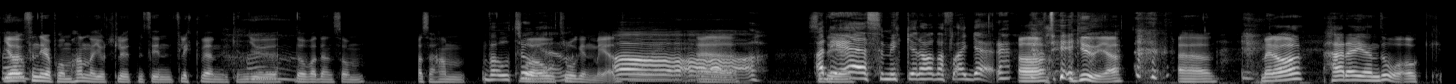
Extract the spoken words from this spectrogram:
Ja. Jag funderar på om han har gjort slut med sin flickvän, vilken ju Ah. då var den som alltså han Var otrogen. var otrogen med. Ah. Så ja, det är så mycket röda flaggor. Ja, Det- gud ja. Eh, men ja, här är jag ändå och,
